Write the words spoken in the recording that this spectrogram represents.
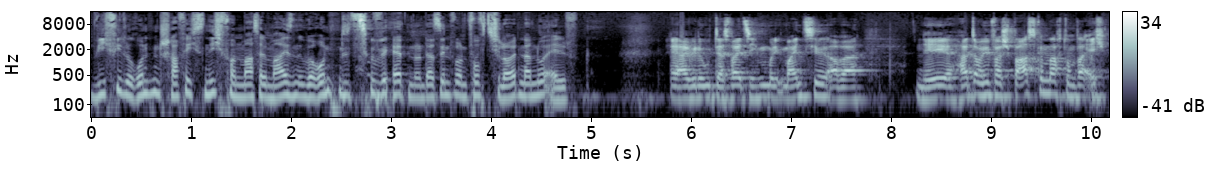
wie viele Runden schaffe ich es nicht von Marcel Meisen überrundet zu werden. Und das sind von 50 Leuten dann nur elf. Ja, gut, das war jetzt nicht mein Ziel, aber nee, hat auf jeden Fall Spaß gemacht und war echt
